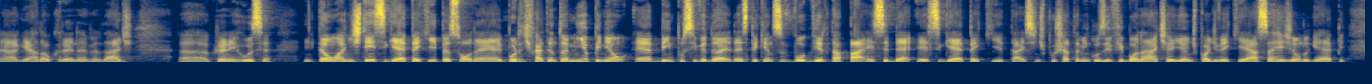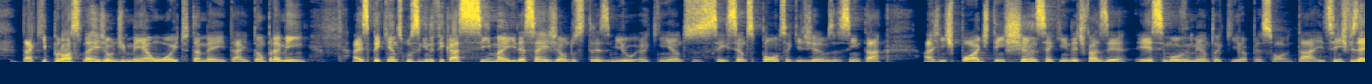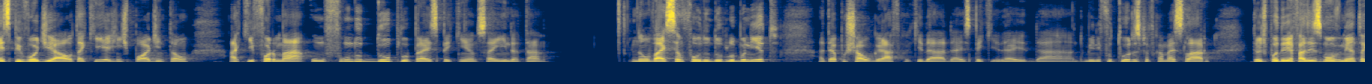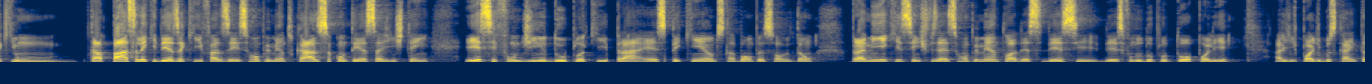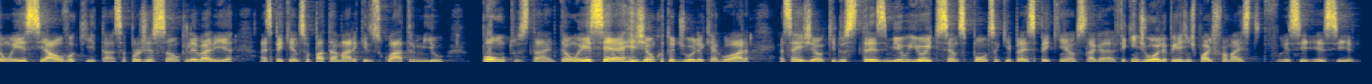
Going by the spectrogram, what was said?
né, a guerra da Ucrânia, é verdade, uh, Ucrânia e Rússia. Então a gente tem esse gap aqui, pessoal, né? É importante ficar atento. A minha opinião é bem possível da, da SP500 vir tapar esse, esse gap aqui, tá? E se a gente puxar também, inclusive Fibonacci aí, a gente pode ver que essa região do gap tá aqui próximo da região de 618 também, tá? Então para mim, a SP500 conseguindo ficar acima aí dessa região dos 3.500, 600 pontos aqui, digamos assim, tá? A gente pode, tem chance aqui ainda de fazer esse movimento aqui, ó, pessoal, tá? E se a gente fizer esse pivô de alta aqui, a gente pode, então, aqui formar um fundo duplo para SP500 ainda, tá? Não vai ser um fundo duplo bonito, até puxar o gráfico aqui da, da, da, da do Mini Futuros para ficar mais claro. Então a gente poderia fazer esse movimento aqui, um, tapar essa liquidez aqui e fazer esse rompimento. Caso isso aconteça, a gente tem esse fundinho duplo aqui para SP500, tá bom, pessoal? Então, para mim aqui, se a gente fizer esse rompimento ó, desse, desse, desse fundo duplo, topo ali, a gente pode buscar então esse alvo aqui, tá? essa projeção que levaria a SP500 para o patamar aqui dos 4 mil pontos, tá? Então essa é a região que eu estou de olho aqui agora, essa região aqui dos 3.800 pontos aqui para SP500, tá galera? Fiquem de olho porque a gente pode formar esse, esse,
